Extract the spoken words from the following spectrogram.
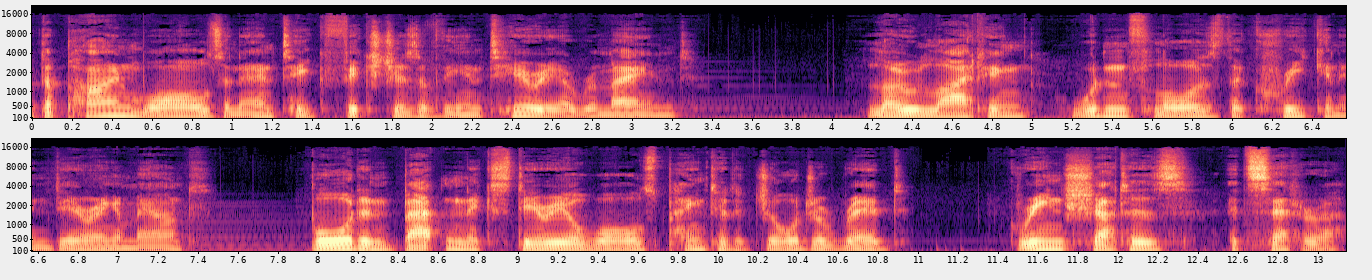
but the pine walls and antique fixtures of the interior remained. Low lighting, wooden floors that creak an endearing amount, board and batten exterior walls painted a Georgia red, green shutters, etc.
